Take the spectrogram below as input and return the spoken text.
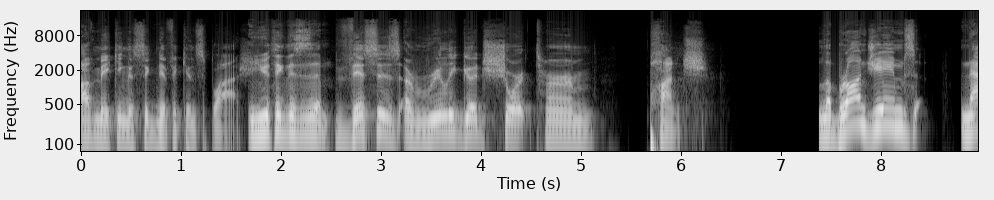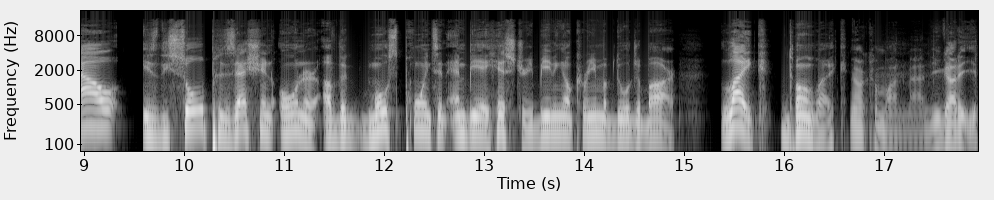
of making a significant splash. And you think this is him? This is a really good short-term punch. LeBron James now is the sole possession owner of the most points in NBA history, beating out Kareem Abdul-Jabbar. Like, don't like. Oh, come on, man. You got to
